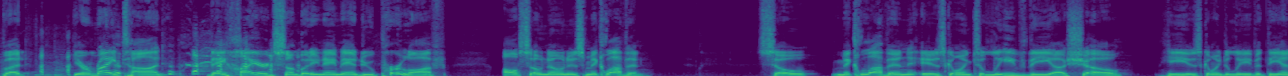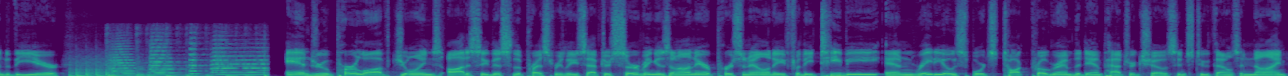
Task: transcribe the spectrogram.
But you're right, Todd. They hired somebody named Andrew Perloff, also known as McLovin. So McLovin is going to leave the uh, show. He is going to leave at the end of the year. Andrew Perloff joins Audacy. This is the press release. After serving as an on air personality for the TV and radio sports talk program, The Dan Patrick Show, since 2009,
